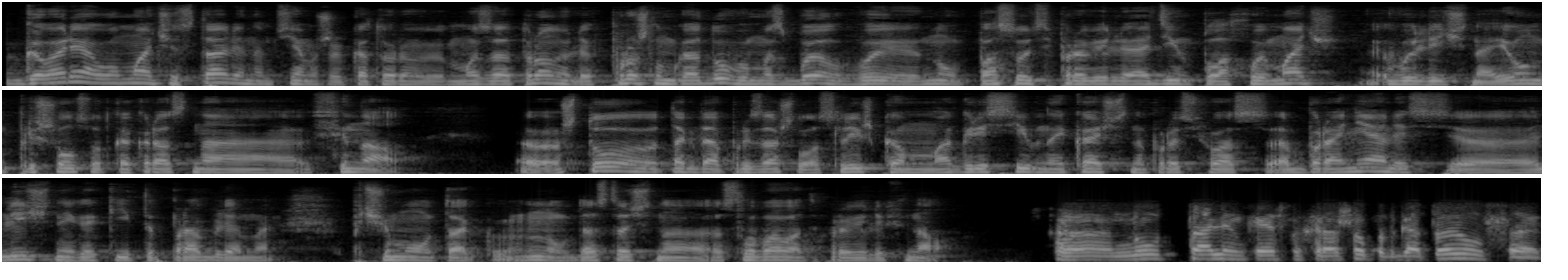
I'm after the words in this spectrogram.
Говоря о матче с Сталином, тем же, который мы затронули, в прошлом году в МСБЛ вы, ну, по сути, провели один плохой матч, вы лично, и он пришелся вот как раз на финал. Э, что тогда произошло? Слишком агрессивно и качественно против вас оборонялись, э, личные какие-то проблемы? Почему так, ну, достаточно слабовато провели финал? А, ну, Таллин, конечно, хорошо подготовился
